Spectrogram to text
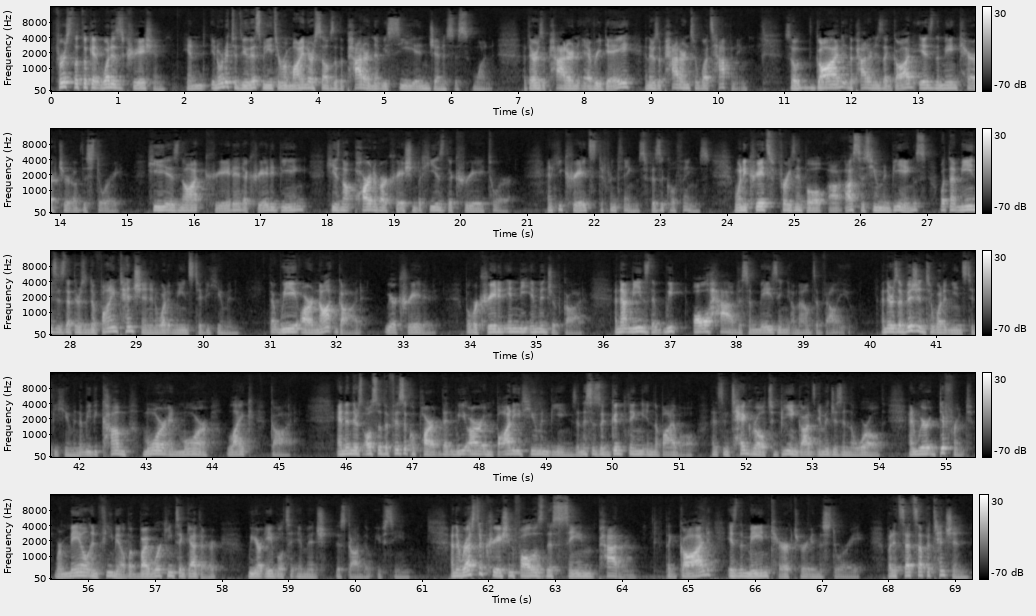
First, let's look at what is creation. And in order to do this, we need to remind ourselves of the pattern that we see in Genesis 1. That there is a pattern every day, and there's a pattern to what's happening. So, God, the pattern is that God is the main character of the story. He is not created, a created being. He is not part of our creation, but He is the creator. And He creates different things, physical things. When He creates, for example, uh, us as human beings, what that means is that there's a divine tension in what it means to be human that we are not God, we are created, but we're created in the image of God. And that means that we all have this amazing amount of value. And there's a vision to what it means to be human, that we become more and more like God. And then there's also the physical part that we are embodied human beings. And this is a good thing in the Bible. And it's integral to being God's images in the world. And we're different. We're male and female, but by working together, we are able to image this God that we've seen. And the rest of creation follows this same pattern that God is the main character in the story. But it sets up a tension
